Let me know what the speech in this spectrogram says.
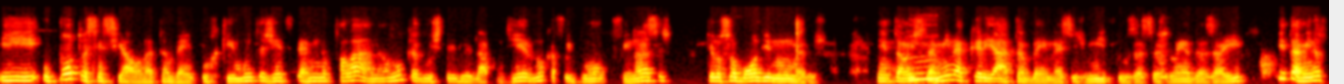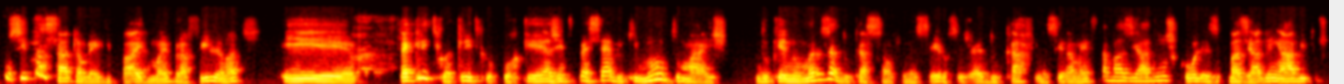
e o ponto essencial né, também, porque muita gente termina por falar, ah, não, nunca gostei de lidar com dinheiro, nunca fui bom com finanças, porque eu não sou bom de números. Então, isso hum. termina a criar também né, esses mitos, essas lendas aí, e termina por se passar também de pai, de mãe para filho, né? E é crítico, é crítico, porque a gente percebe que muito mais do que números, educação financeira, ou seja, educar financeiramente, está baseado em escolhas, baseado em hábitos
